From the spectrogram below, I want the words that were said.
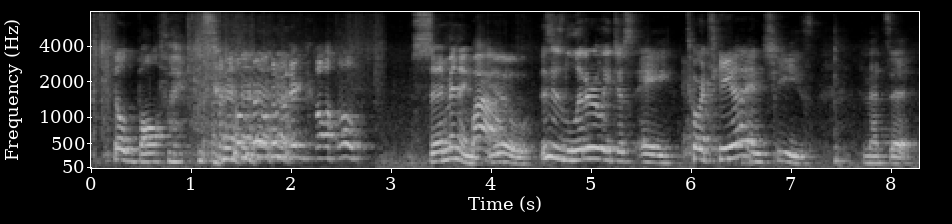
filled ball things. I don't know what they're called. Cinnamon and Wow. goo. This is literally just a tortilla and cheese, and that's it.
